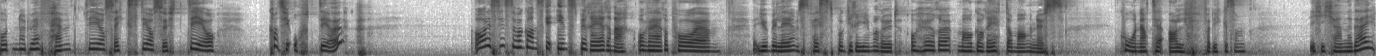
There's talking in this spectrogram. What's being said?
Både når du er 50 og 60 og 70 og kanskje 80 òg. Og jeg syns det var ganske inspirerende å være på eh, jubileumsfest på Grimerud og høre Margareta Magnus, kona til Alf, for dere som ikke kjenner deg,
